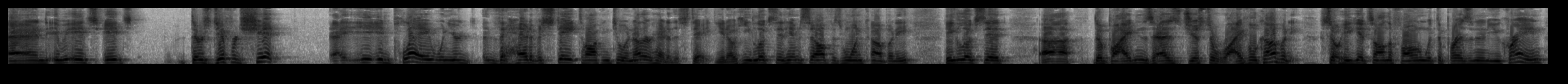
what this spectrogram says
and it, it's it's there's different shit uh, in play when you're the head of a state talking to another head of the state. You know, he looks at himself as one company. He looks at uh, the Bidens as just a rival company. So he gets on the phone with the president of Ukraine,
